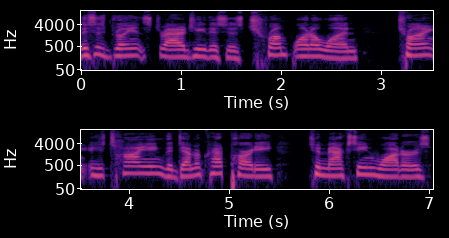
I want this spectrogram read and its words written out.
This is brilliant strategy. This is Trump 101, trying he's tying the Democrat Party to Maxine Waters,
